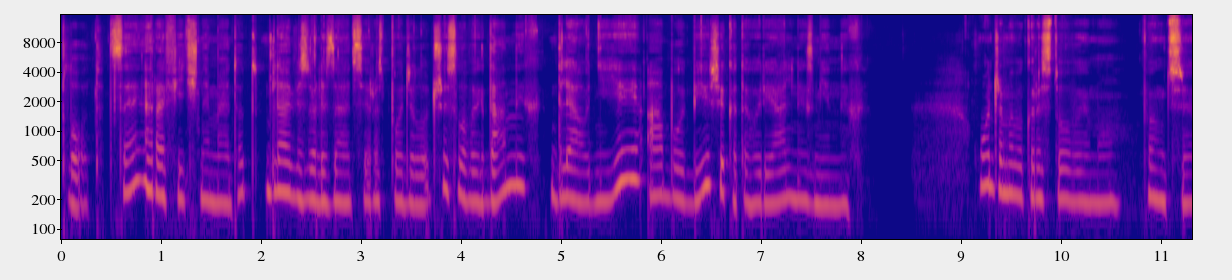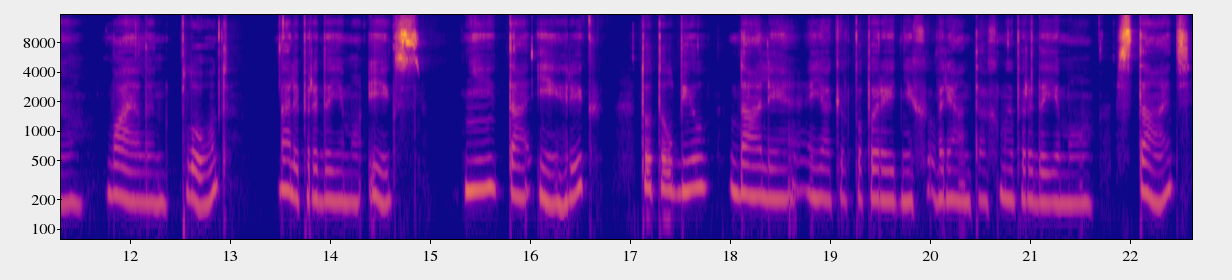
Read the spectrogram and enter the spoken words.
plot. Це графічний метод для візуалізації розподілу числових даних для однієї або більше категоріальних змінних. Отже, ми використовуємо функцію violin plot, далі передаємо x дні та y total bill. Далі, як і в попередніх варіантах, ми передаємо стать,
